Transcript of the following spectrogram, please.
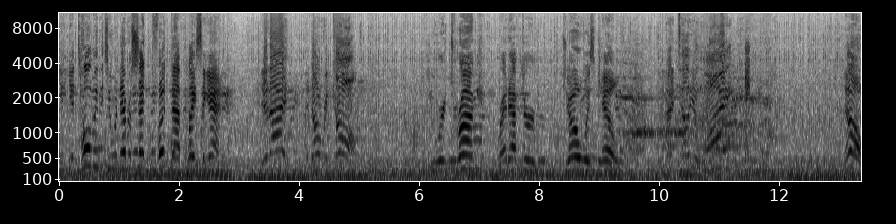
You, you told me that you were never setting foot in that place again. Did I? I don't recall. You were drunk right after Joe was killed. Did I tell you why? No.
